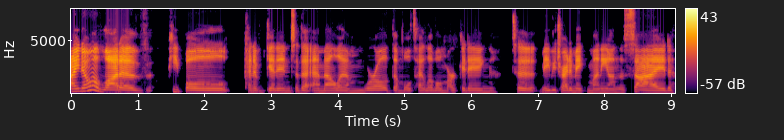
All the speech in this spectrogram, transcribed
I know a lot of people kind of get into the MLM world, the multi-level marketing to maybe try to make money on the side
